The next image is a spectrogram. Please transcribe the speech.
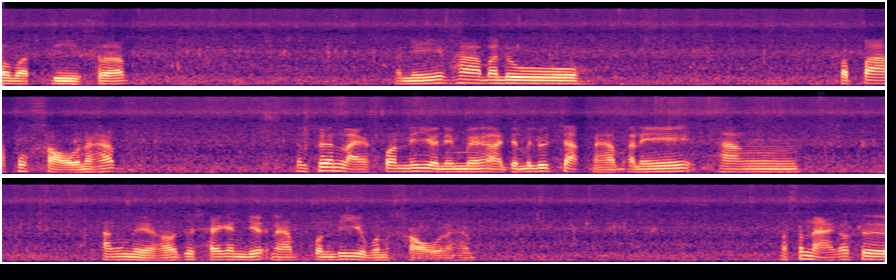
สวัสดีครับวันนี้พามาดูปลาปลาภูเขานะครับ เพื่อนๆหลายคนที่อยู่ในเมืองอาจจะไม่รู้จักนะครับ อันนี้ทางทางเหนือเขาจะใช้กันเยอะนะครับ คนที่อยู่บนเขานะครับ ลักษณะก็คือ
